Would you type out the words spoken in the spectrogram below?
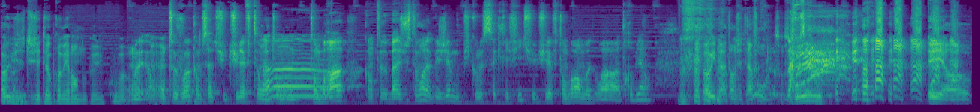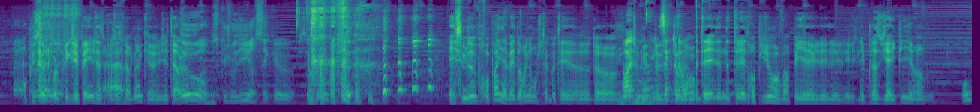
Ah oui, j'étais au premier rang, donc du coup. on te voit comme ça, tu, lèves ton, ton, ton, ah. bras quand bah, justement la BGM où Piccolo se sacrifie, tu, lèves ton bras en mode waouh, trop bien. bah oui, mais attends, j'étais à fond. Et en plus, pour le prix que j'ai payé, j'espère bien que j'étais à fond. Alors, ce que je veux dire, c'est que c'est Et si je ne me trompe pas, il y avait Dorian juste à côté euh, de, ouais, de, exactement. T'es les trois pigeons à avoir payé les, les, les, places VIP. Hein. Oh.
